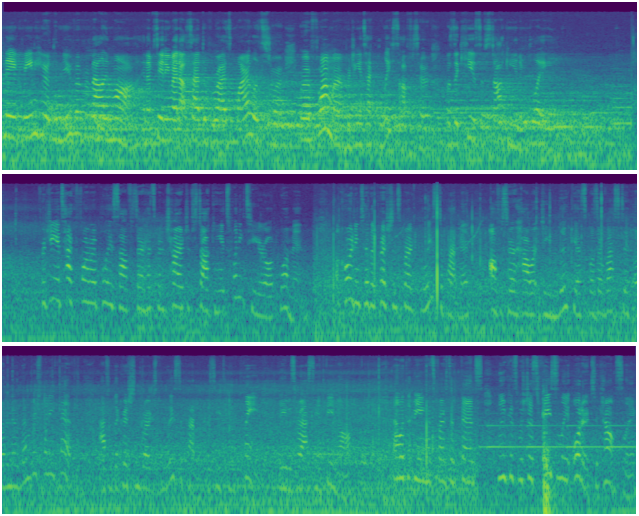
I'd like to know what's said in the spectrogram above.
Jenae Green here at the New River Valley Mall, and I'm standing right outside the Verizon Wireless store where a former Virginia Tech police officer was accused of stalking an employee. Virginia Tech former police officer has been charged of stalking a 22-year-old woman. According to the Christiansburg Police Department, Officer Howard Dean Lucas was arrested on November 25th after the Christiansburg Police Department received a complaint that he was harassing a female. Now with it being his first offense, Lucas was just recently ordered to counseling.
